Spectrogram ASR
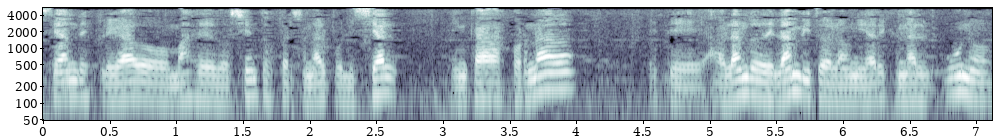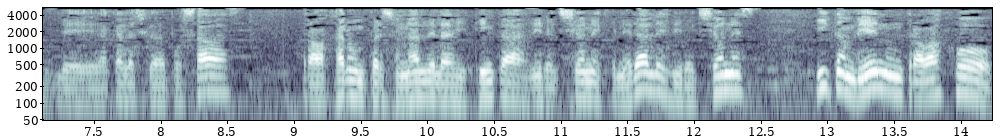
Se han desplegado más de 200 personal policial en cada jornada. Este, hablando del ámbito de la Unidad Regional 1 de acá en la ciudad de Posadas, trabajaron personal de las distintas direcciones generales, direcciones, y también un trabajo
